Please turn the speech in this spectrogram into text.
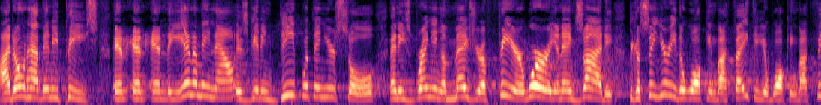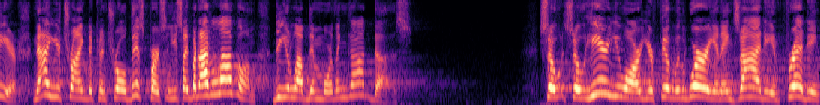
I don't have any peace, and, and, and the enemy now is getting deep within your soul, and he's bringing a measure of fear, worry, and anxiety. Because, see, you're either walking by faith or you're walking by fear. Now you're trying to control this person. You say, But I love them. Do you love them more than God does? So, so here you are, you're filled with worry and anxiety and fretting,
